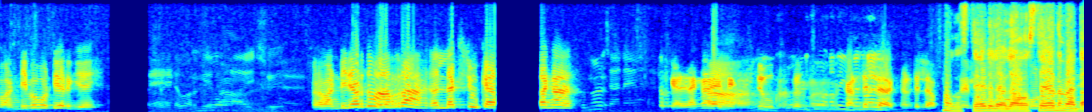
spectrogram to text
വണ്ടി ഇപ്പൊ പൊട്ടിയെടുക്കേ. വണ്ടിന്റെ അടുത്ത് മാറാ വേണ്ട.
